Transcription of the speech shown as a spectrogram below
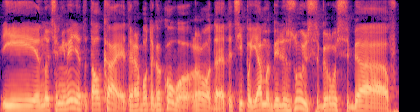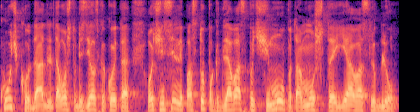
И, но тем не менее это толкает. И работа какого рода? Это типа я мобилизуюсь, соберу себя в кучку, да, для того, чтобы сделать какой-то очень сильный поступок для вас. Почему? Потому что я вас люблю.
